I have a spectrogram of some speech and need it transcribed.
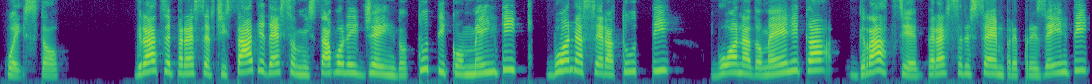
questo. Grazie per esserci stati, adesso mi stavo leggendo tutti i commenti. Buonasera a tutti, buona domenica, grazie per essere sempre presenti.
